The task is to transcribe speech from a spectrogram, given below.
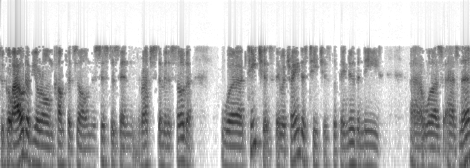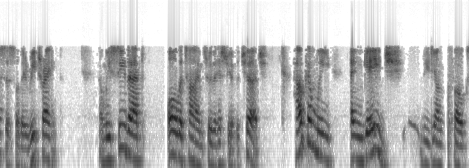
to go out of your own comfort zone. The sisters in Rochester, Minnesota were teachers. They were trained as teachers, but they knew the need uh, was as nurses, so they retrained. And we see that all the time through the history of the church. How can we engage these young folks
